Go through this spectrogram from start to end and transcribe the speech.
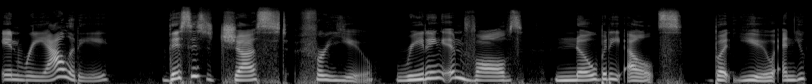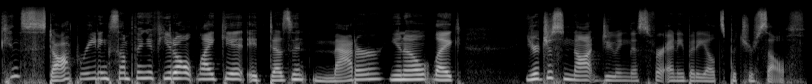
in reality, this is just for you. Reading involves nobody else but you, and you can stop reading something if you don't like it. It doesn't matter, you know? Like, you're just not doing this for anybody else but yourself.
